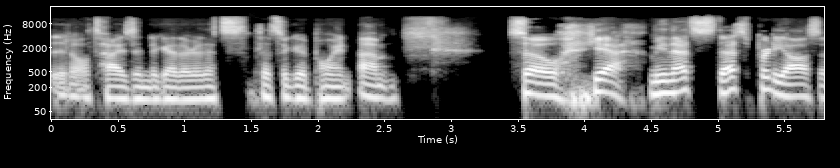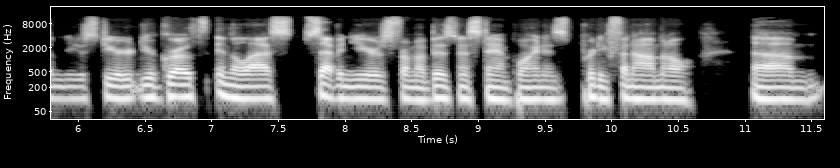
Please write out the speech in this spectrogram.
it all ties in together that's that's a good point um, so yeah i mean that's that's pretty awesome just your your growth in the last seven years from a business standpoint is pretty phenomenal um,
